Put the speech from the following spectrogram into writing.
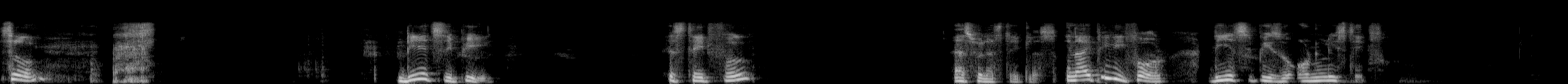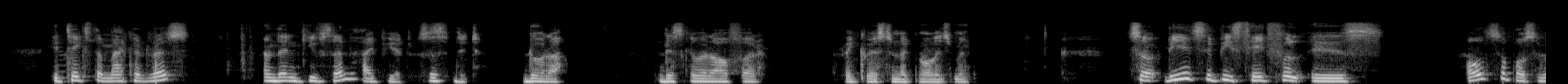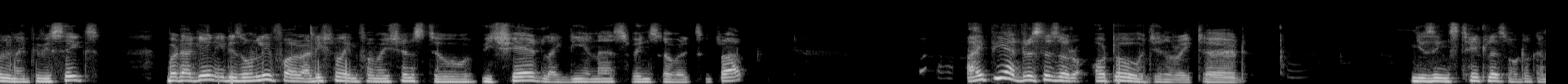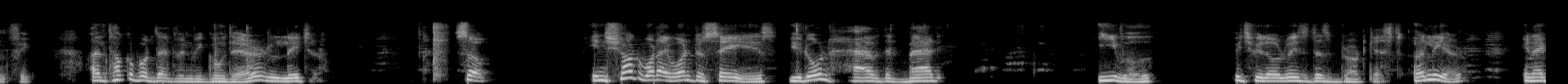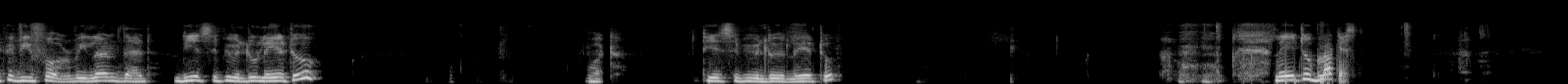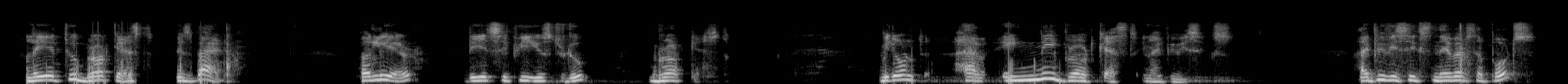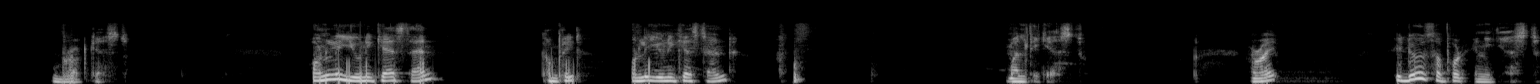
So, DHCP stateful as well as stateless. In IPv4, DHCP is only stateful. It takes the MAC address and then gives an IP address, isn't it? DORA, discover offer, request and acknowledgement. So DHCP stateful is also possible in IPv6 but again, it is only for additional informations to be shared like DNS, WINS server, etc. IP addresses are auto-generated using stateless autoconfig. I'll talk about that when we go there later. So, in short, what I want to say is you don't have that bad evil which will always does broadcast. Earlier, in IPv4, we learned that DHCP will do layer 2. What? DHCP will do layer 2. layer 2 broadcast. Layer 2 broadcast is bad. Earlier, DHCP used to do broadcast. we don't have any broadcast in IPv6. IPv6 never supports broadcast. Only unicast and complete. Only unicast and multicast. All right. We do support anycast.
